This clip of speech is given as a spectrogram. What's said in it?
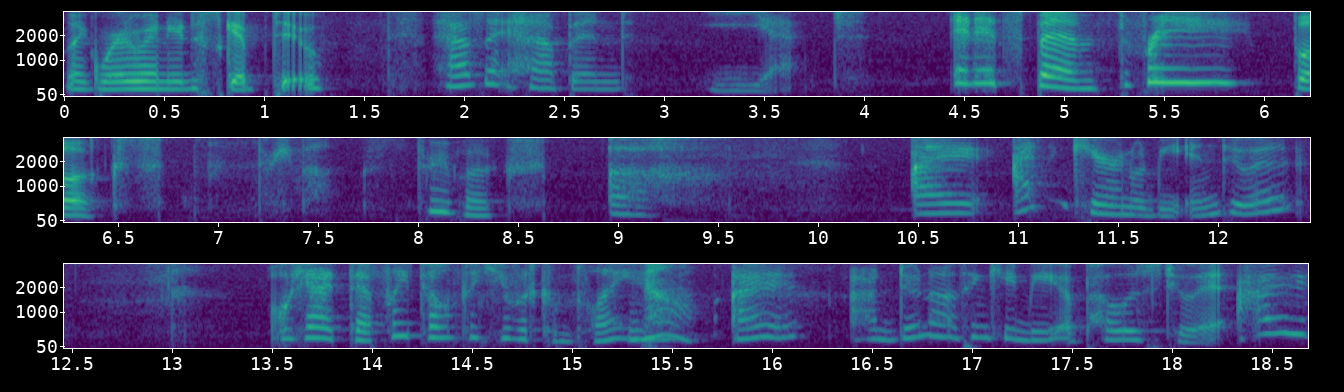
like where do I need to skip to? Hasn't happened yet. And it's been three books. Three books. Three books. Ugh. I I think Kieran would be into it. Oh yeah, I definitely don't think he would complain. No, I I do not think he'd be opposed to it. I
